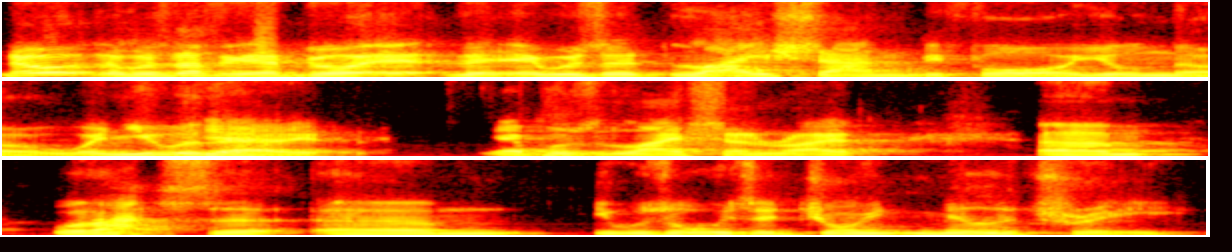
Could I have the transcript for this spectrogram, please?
no, there was nothing there before. It, it was at Laishan before. You'll know when you were Yeah. there. It, yeah, it was at Laishan, right? Um, well, that's a, um, it was always a joint military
